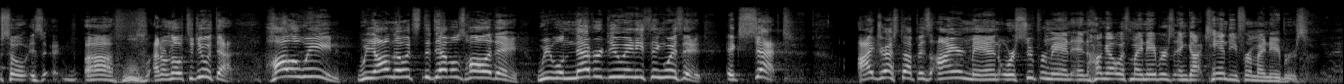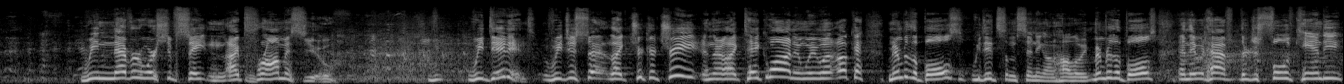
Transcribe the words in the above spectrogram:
So is, uh, I don't know what to do with that. Halloween, we all know it's the devil's holiday. We will never do anything with it, except I dressed up as Iron Man or Superman and hung out with my neighbors and got candy from my neighbors. We never worship Satan, I promise you. We didn't. We just said, like, trick or treat, and they're like, take one. And we went, okay. Remember the bowls? We did some sinning on Halloween. Remember the bowls? And they would have, they're just full of candy,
